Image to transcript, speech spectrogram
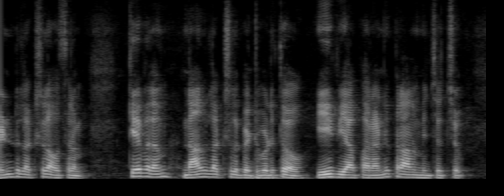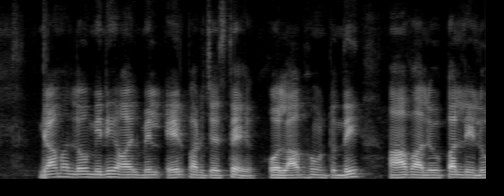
రెండు లక్షలు అవసరం. కేవలం నాలుగు లక్షల పెట్టుబడితో ఈ వ్యాపారాన్ని ప్రారంభించవచ్చు గ్రామాల్లో మినీ ఆయిల్ మిల్ ఏర్పాటు చేస్తే ఓ లాభం ఉంటుంది. ఆవాలు పల్లీలు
